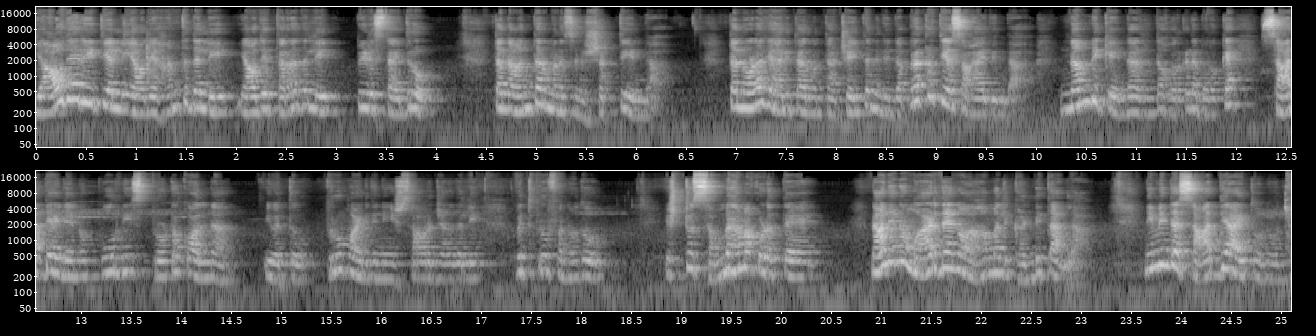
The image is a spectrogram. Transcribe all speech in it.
ಯಾವುದೇ ರೀತಿಯಲ್ಲಿ, ಯಾವುದೇ ಹಂತದಲ್ಲಿ, ಯಾವುದೇ ಥರದಲ್ಲಿ ಪೀಡಿಸ್ತಾ ಇದ್ರು ತನ್ನ ಅಂತರ್ಮನಸ್ಸಿನ ಶಕ್ತಿಯಿಂದ, ತನ್ನೊಳಗೆ ಹರಿತಾ ಇರುವಂತಹ ಚೈತನ್ಯದಿಂದ, ಪ್ರಕೃತಿಯ ಸಹಾಯದಿಂದ, ನಂಬಿಕೆಯಿಂದ ಅದರಿಂದ ಹೊರಗಡೆ ಬರೋಕ್ಕೆ ಸಾಧ್ಯ ಇದೆ ಅನ್ನೋ ಪೂರ್ವೀಸ್ ಪ್ರೋಟೋಕಾಲ್ನ ಇವತ್ತು ಪ್ರೂವ್ ಮಾಡಿದ್ದೀನಿ ಇಷ್ಟು ಸಾವಿರ ಜನದಲ್ಲಿ ವಿತ್ ಪ್ರೂಫ್ ಅನ್ನೋದು ಎಷ್ಟು ಸಂಭ್ರಮ ಕೊಡುತ್ತೆ? ನಾನೇನೋ ಮಾಡಿದೆ ಅನ್ನೋ ಅಹಮಲ್ಲಿ ಖಂಡಿತ ಅಲ್ಲ. ನಿಮ್ಮಿಂದ ಸಾಧ್ಯ ಆಯಿತು ಅನ್ನುವಂಥ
